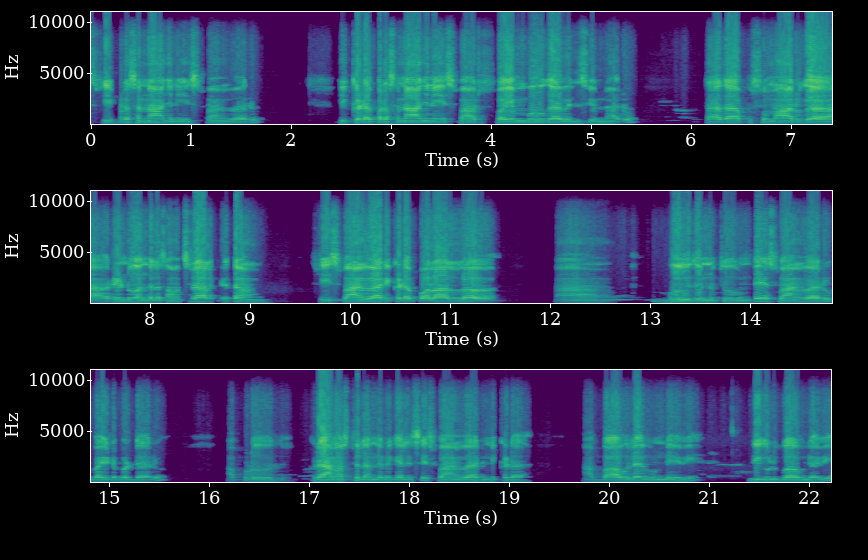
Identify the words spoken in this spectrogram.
శ్రీ ప్రసన్నాంజనేయ స్వామివారు ఇక్కడ ప్రసన్నాంజనేయ స్వామి స్వయంభూగా వెలిసి ఉన్నారు. దాదాపు సుమారుగా రెండు వందల సంవత్సరాల క్రితం శ్రీ స్వామివారి ఇక్కడ పొలాల్లో భూమి దున్నుతూ ఉంటే స్వామివారు బయటపడ్డారు. అప్పుడు గ్రామస్తులందరూ కలిసి స్వామివారిని ఇక్కడ ఆ బావులు అవి ఉండేవి దిగుడు బావులు అవి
